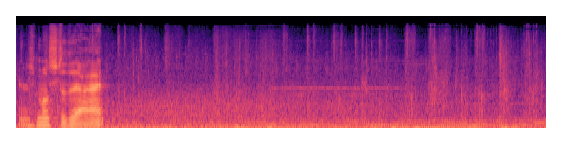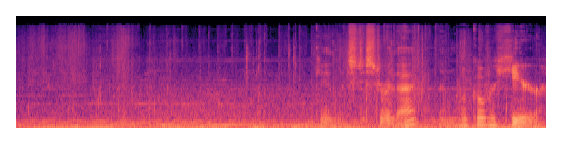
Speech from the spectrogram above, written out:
Here's most of that. Okay, let's destroy that and look over here.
